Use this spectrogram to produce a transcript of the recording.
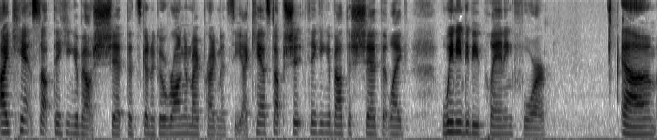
I can't stop thinking about shit that's going to go wrong in my pregnancy. I can't stop shit thinking about the shit that like we need to be planning for. Um,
